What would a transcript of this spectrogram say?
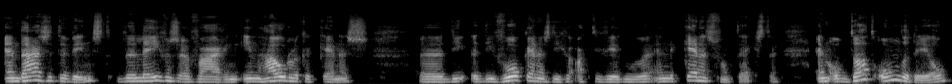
en daar zit de winst. De levenservaring, inhoudelijke kennis. Uh, die, die voorkennis die geactiveerd moet worden en de kennis van teksten. En op dat onderdeel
